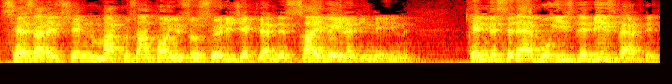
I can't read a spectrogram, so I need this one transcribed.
Sezar için Marcus Antonius'un söyleyeceklerini saygıyla dinleyin. Kendisine bu izni biz verdik.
